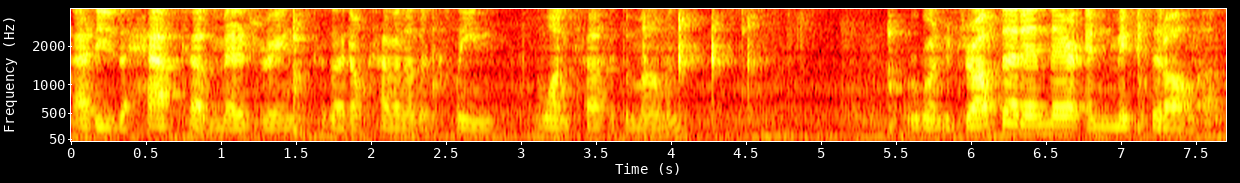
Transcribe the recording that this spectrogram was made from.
I had to use a half cup measuring because I don't have another clean one cup at the moment. We're going to drop that in there and mix it all up.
